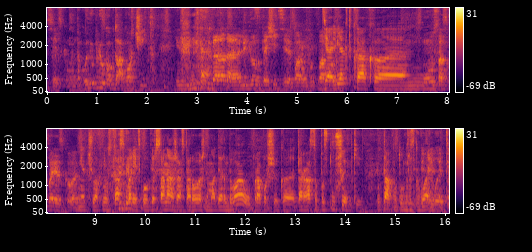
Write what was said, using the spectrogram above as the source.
сельском. Он такой, люблю, когда горчит. Да-да-да, любил затащить пару букв. Диалект как... э, У Стаса Борецкого. Нет, чувак, не у Стаса Борецкого, у персонажа «Осторожно, Модерн 2», у прапорщика Тараса Пастушенки. Вот так вот он разговаривает.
